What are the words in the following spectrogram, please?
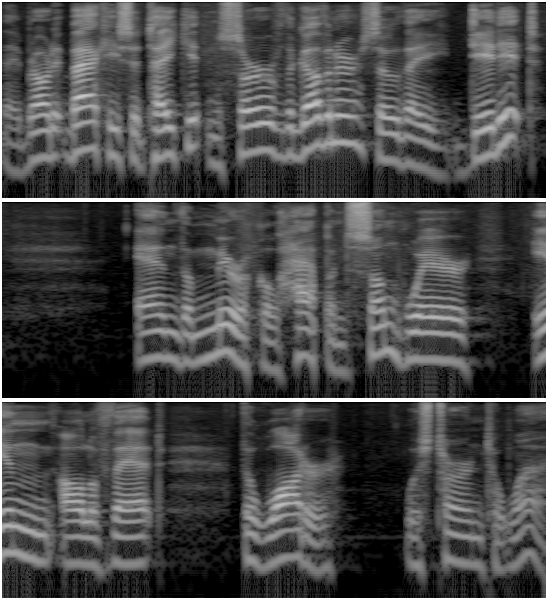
They brought it back. He said, Take it and serve the governor. So they did it. And the miracle happened somewhere in all of that. The water was turned to wine.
